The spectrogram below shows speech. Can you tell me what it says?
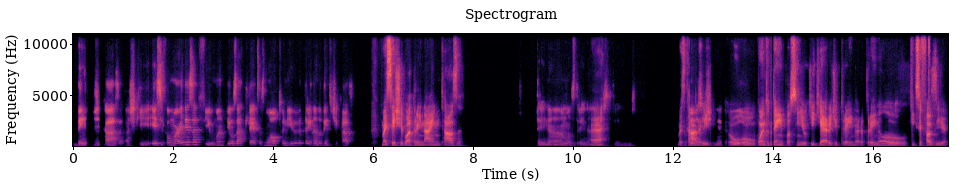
dentro de casa. Acho que esse foi o maior desafio, manter os atletas no alto nível treinando dentro de casa. Mas você chegou a treinar em casa? Treinamos, treinamos. É? Mas, cara, e, o, o, quanto tempo, assim, o que que era de treino? Era treino ou o que que você fazia?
